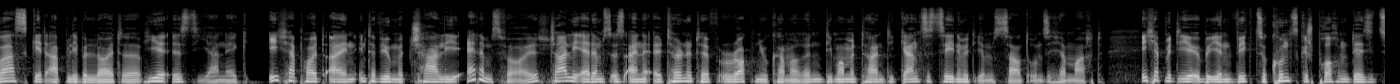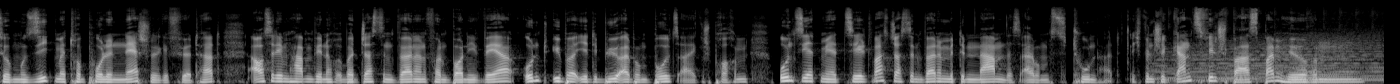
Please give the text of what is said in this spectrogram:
Was geht ab, liebe Leute? Hier ist Yannick. Ich habe heute ein Interview mit Charlie Adams für euch. Charlie Adams ist eine Alternative Rock Newcomerin, die momentan die ganze Szene mit ihrem Sound unsicher macht. Ich habe mit ihr über ihren Weg zur Kunst gesprochen, der sie zur Musikmetropole Nashville geführt hat. Außerdem haben wir noch über Justin Vernon von Bonnie Ware und über ihr Debütalbum Bullseye gesprochen. Und sie hat mir erzählt, was Justin Vernon mit dem Namen des Albums zu tun hat. Ich wünsche ganz viel Spaß beim Hören.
